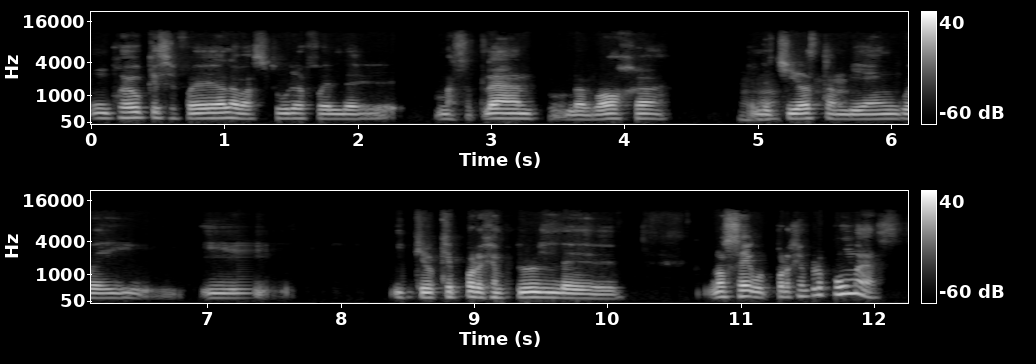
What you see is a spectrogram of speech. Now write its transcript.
un juego que se fue a la basura fue el de Mazatlán, La Roja, el de. Chivas también, güey, y, y creo que, por ejemplo, el de, no sé, güey, por ejemplo, Pumas.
